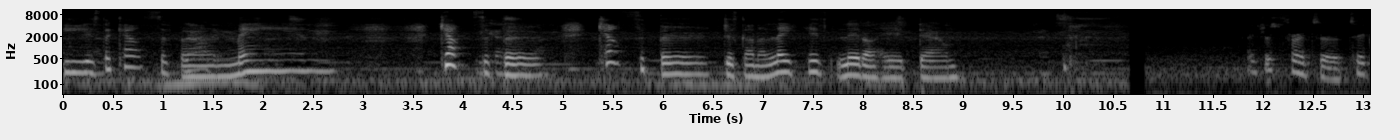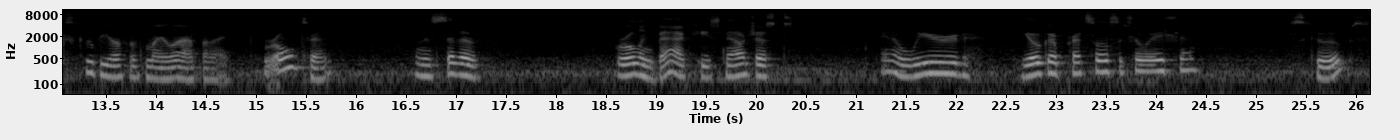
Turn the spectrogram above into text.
he is the Calcifer man. Calcifer, Calcifer, just gonna lay his little head down. I just tried to take Scooby off of my lap and I rolled him. And instead of rolling back, he's now just in a weird yoga pretzel situation. Scoops.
